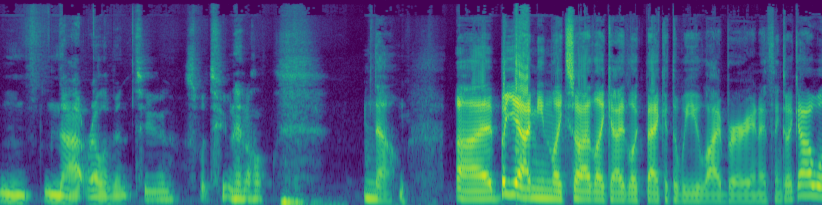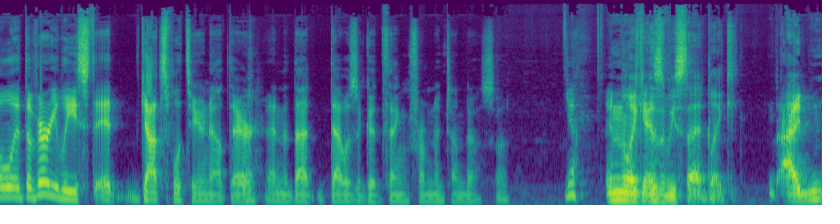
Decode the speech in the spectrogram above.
n- not relevant to splatoon at all No. Uh, but yeah, I mean, like, so I like I look back at the Wii U library and I think like, oh well, at the very least, it got Splatoon out there, and that that was a good thing from Nintendo. So yeah, and like as we said like i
